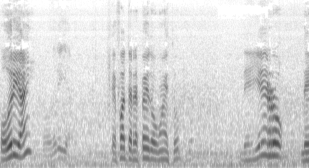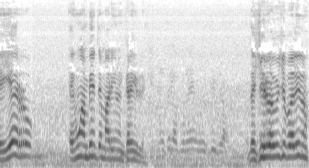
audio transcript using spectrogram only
Podría, ¿eh? podría. Que falta el respeto con esto. De hierro, de hierro, en un ambiente marino increíble. No se la ponemos de chirro Gucci Pelino.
